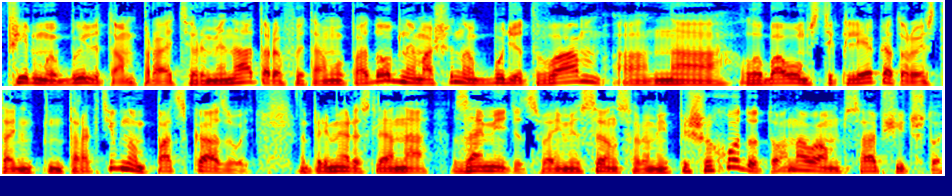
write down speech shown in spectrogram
фильмы были там про терминаторов и тому подобное. Машина будет вам а, на лобовом стекле, которое станет интерактивным, подсказывать. Например, если она заметит своими сенсорами пешехода, то она вам сообщит, что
